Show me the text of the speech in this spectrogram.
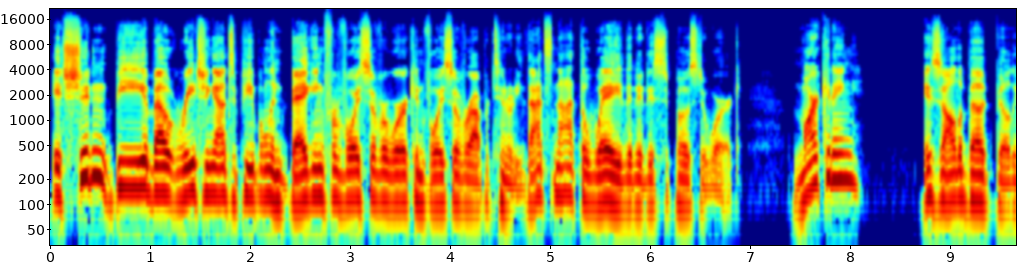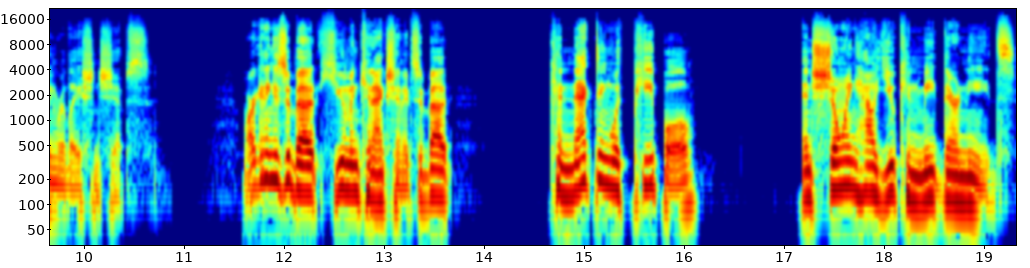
It shouldn't be about reaching out to people and begging for voiceover work and voiceover opportunity. That's not the way that it is supposed to work. Marketing is all about building relationships. Marketing is about human connection. It's about connecting with people and showing how you can meet their needs,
